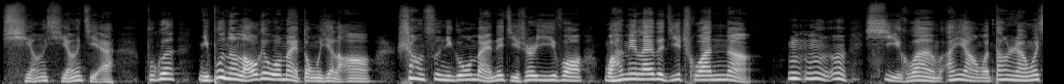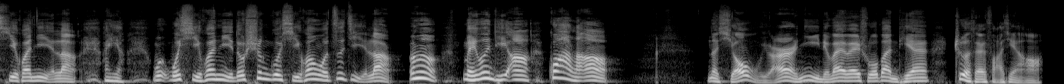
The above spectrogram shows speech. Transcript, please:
行行，姐。不过你不能老给我买东西了啊！上次你给我买那几身衣服，我还没来得及穿呢。嗯嗯嗯，喜欢。哎呀，我当然我喜欢你了。哎呀，我我喜欢你都胜过喜欢我自己了。嗯，没问题啊，挂了啊。那小五元腻腻歪歪说半天，这才发现啊，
